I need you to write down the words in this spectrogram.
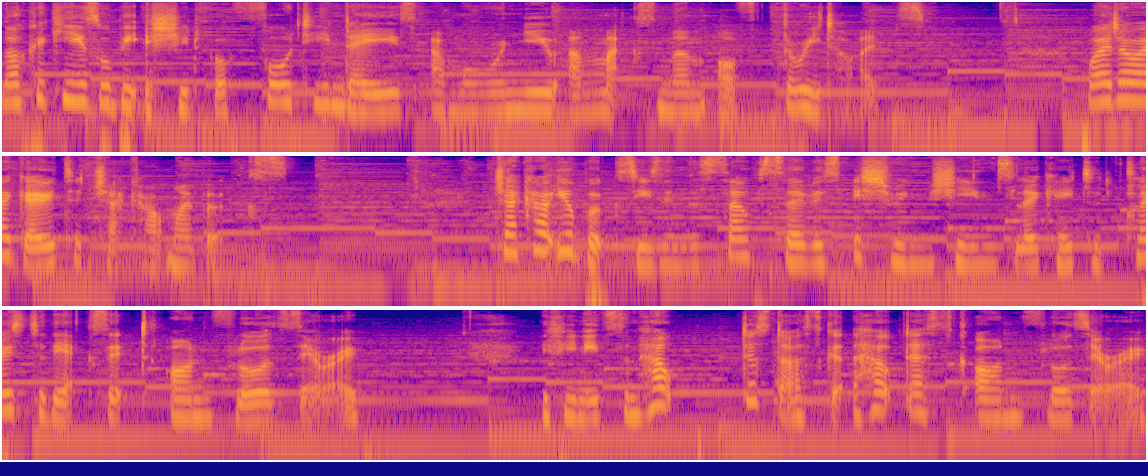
Locker keys will be issued for 14 days and will renew a maximum of three times. Where do I go to check out my books? Check out your books using the self-service issuing machines located close to the exit on floor zero. If you need some help, just ask at the help desk on floor zero.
